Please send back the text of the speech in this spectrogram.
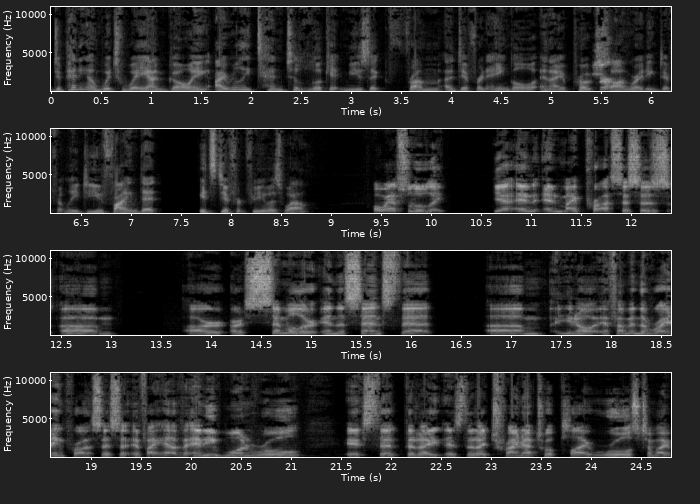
depending on which way I'm going, I really tend to look at music from a different angle and I approach Sure. songwriting differently. Do you find that it's different for you as well? Oh, absolutely. Yeah, and and my processes um, are are similar in the sense that um, you know if I'm in the writing process, if I have any one rule, it's that that I is that I try not to apply rules to my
